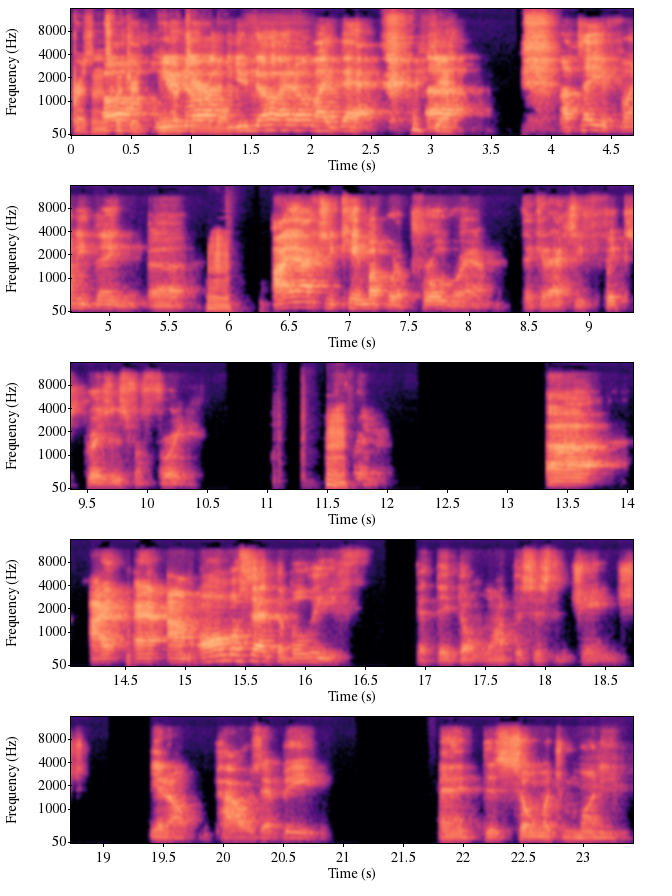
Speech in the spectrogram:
prisons. Oh, are, you, you, know, terrible. you know, I don't like that. yeah. Uh, I'll tell you a funny thing. Uh, hmm. I actually came up with a program that could actually fix prisons for free. Hmm. Uh, I, I I'm almost at the belief that they don't want the system changed. You know, powers that be. And there's so much money.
